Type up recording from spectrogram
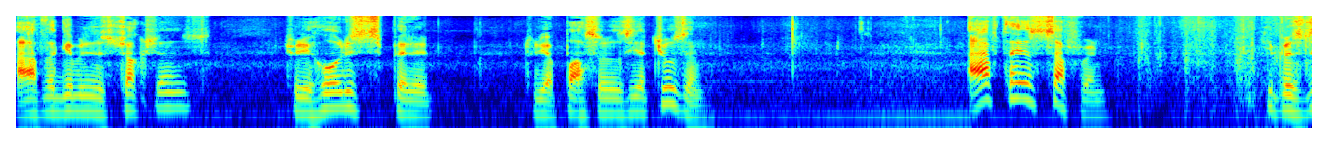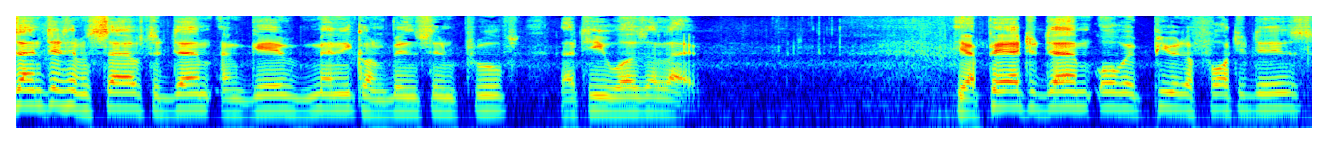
After giving instructions to the Holy Spirit to the apostles he had chosen. After his suffering, he presented himself to them and gave many convincing proofs that he was alive. He appeared to them over a period of 40 days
